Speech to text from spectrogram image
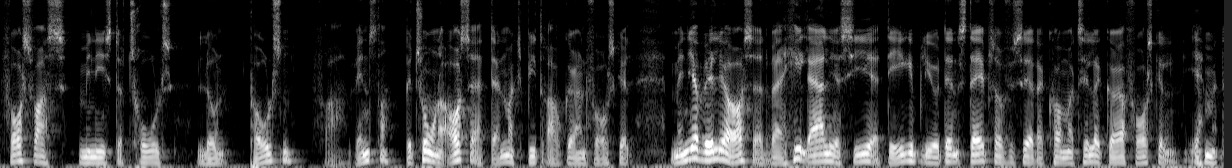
Forsvarsminister Troels Lund Poulsen fra Venstre betoner også, at Danmarks bidrag gør en forskel. Men jeg vælger også at være helt ærlig og sige, at det ikke bliver den stabsofficer, der kommer til at gøre forskellen. Jamen,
